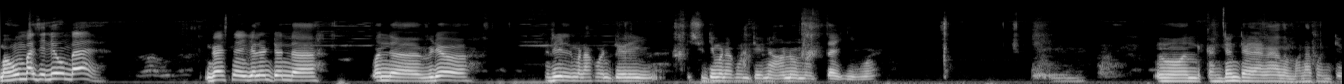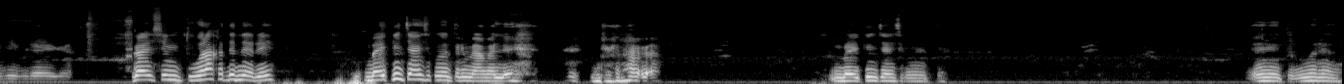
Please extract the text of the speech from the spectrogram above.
ಮಹುಂಬಾ ಜಲ್ಲಿ ಹುಂಬಾ. ಗೈಸ್ ನಾ ಈಗ ಒಂದು ಒಂದು ವಿಡಿಯೋ ರೀಲ್ ಮಾಡಕ್ ಹೊಂಟೀವಿ ಶೂಟಿಂಗ್ ಮಾಡಕ್ ಹೊಂಟೀವಿ ನಾನು ಮತ್ತೆ ಇವ ಒಂದು ಕಂಟೆಂಟ್ ಹೇಳೋಣ ಅದು ಮಾಡಕ್ ಹೊಂಟೀವಿ ವಿಡಿಯೋ ಈಗ ಗೈಸ್ ಹಿಂಗ್ ತೂರಾಕತ್ತಿದ್ದೆ ರೀ. ಬೈಕಿಂಗ್ ಚಾಯ್ ಸಿಕ್ಕೈತಿ ರೀ ಮ್ಯಾಗಲ್ಲಿ. ಗಿಡದಾಗ ಬೈಕಿಂಗ್ ಚಾಯ್ ಸಿಕ್ಕೈತಿ ಏನೈತಿ ಮರಿ ಅದು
